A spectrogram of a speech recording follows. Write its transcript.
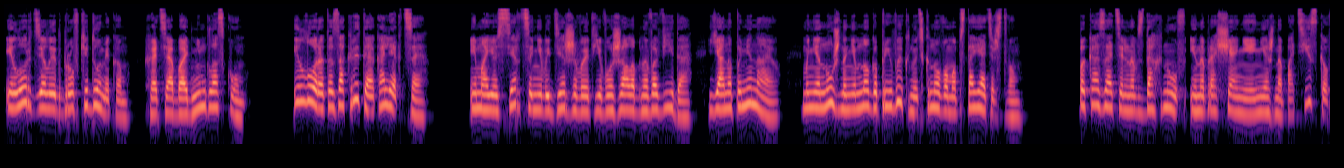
И Лор делает бровки домиком, хотя бы одним глазком. И Лор это закрытая коллекция. И мое сердце не выдерживает его жалобного вида. Я напоминаю, мне нужно немного привыкнуть к новым обстоятельствам. Показательно вздохнув и на прощание нежно потискав,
